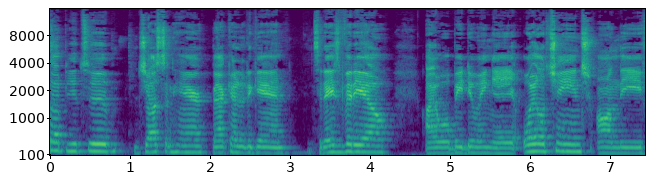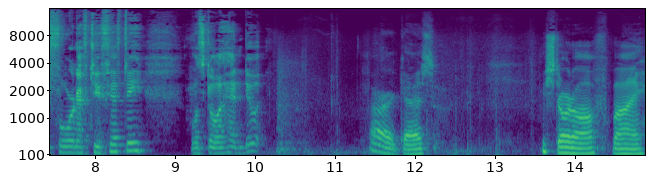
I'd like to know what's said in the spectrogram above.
up YouTube? Justin here, back at it again. In today's video, I will be doing a oil change on the Ford F-250. Let's go ahead and do it. Alright guys, we start off by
